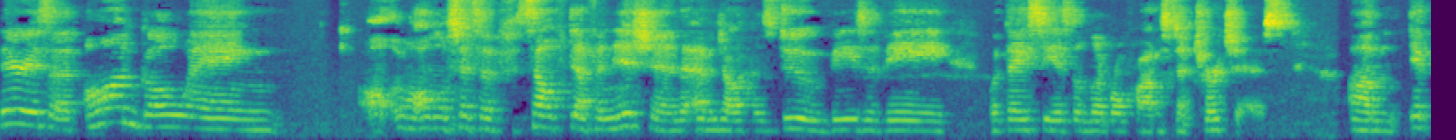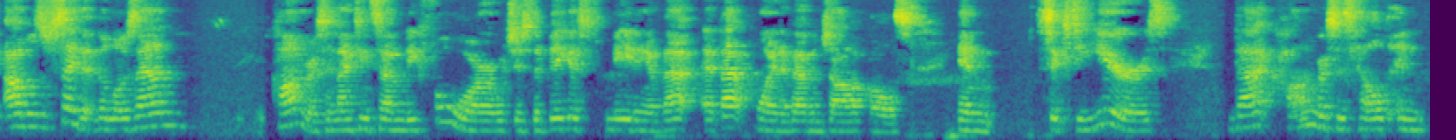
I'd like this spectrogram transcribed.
there is an ongoing almost sense of self definition that evangelicals do vis a vis what they see as the liberal Protestant churches. Um, it, I will just say that the Lausanne Congress in 1974, which is the biggest meeting of that at that point of evangelicals in 60 years, that Congress is held in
